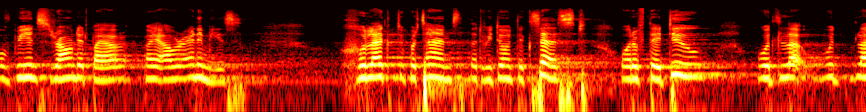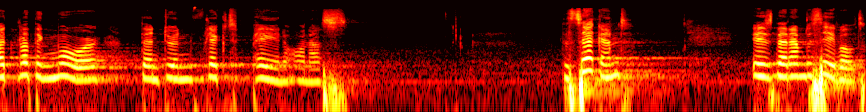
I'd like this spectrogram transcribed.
of being surrounded by our, by our enemies, who like to pretend that we don't exist, or if they do, would, li- would like nothing more than to inflict pain on us. The second is that I'm disabled,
